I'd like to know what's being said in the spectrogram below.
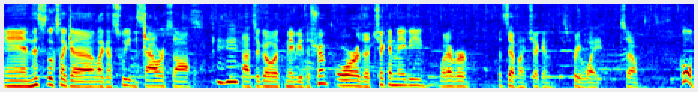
And this looks like a like a sweet and sour sauce Mm-hmm. uh, to go with maybe the shrimp or the chicken, maybe whatever. It's definitely chicken. It's pretty white. So cool.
